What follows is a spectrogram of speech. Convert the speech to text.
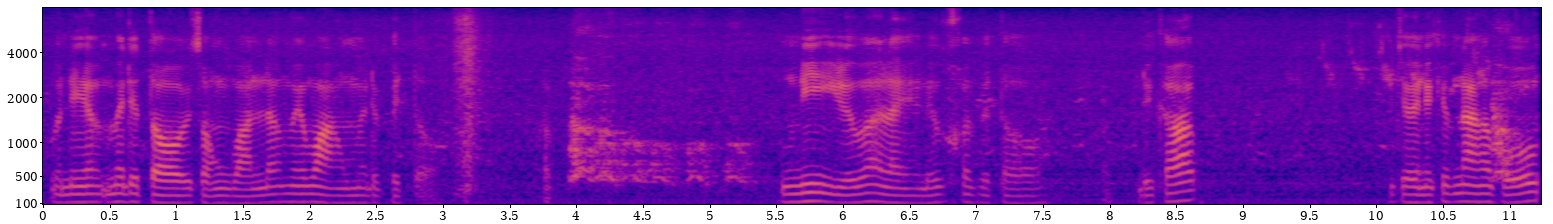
วันนี้ไม่ได้ต่อสองวันแล้วไม่ว่างไม่ได้ไปต่อ ครับพรุ่งนี้หรือว่าอะไรหรือค่อยไปต่อสวัสดีครับเจอในคลิปหน้าครับผม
